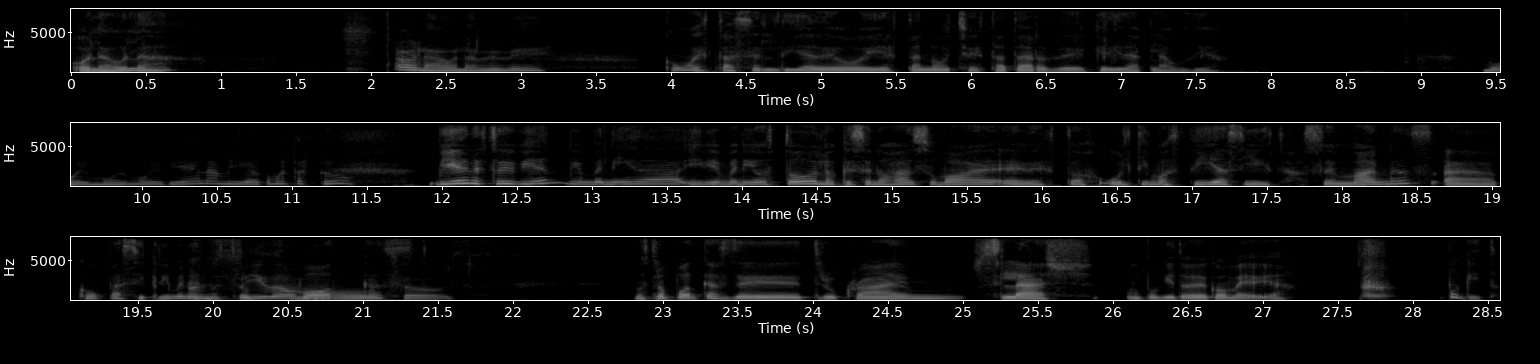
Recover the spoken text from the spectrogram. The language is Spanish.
Hola, hola. Hola, hola, bebé. ¿Cómo estás el día de hoy, esta noche, esta tarde, querida Claudia? Muy, muy, muy bien, amiga. ¿Cómo estás tú? Bien, estoy bien. Bienvenida y bienvenidos todos los que se nos han sumado en estos últimos días y estas semanas a Copas y Crímenes, Han nuestro sido podcast. muchos. Nuestro podcast de True Crime slash un poquito de comedia. un poquito.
